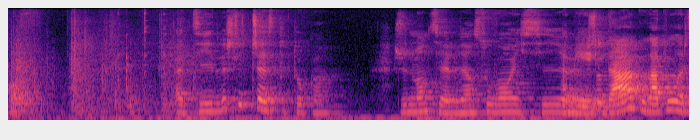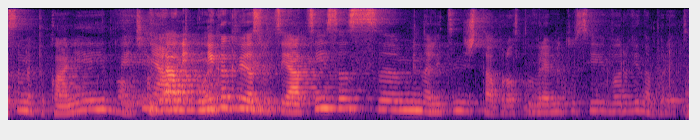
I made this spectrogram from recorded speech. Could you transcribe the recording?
profs. А ти идваш ли често тук? Je lui demande si elle vient souvent ici. Ами euh, да, когато Лариса ме покани, идвам. Вече няма ни- никакви асоциации с а, миналите неща. Просто времето си върви напред.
